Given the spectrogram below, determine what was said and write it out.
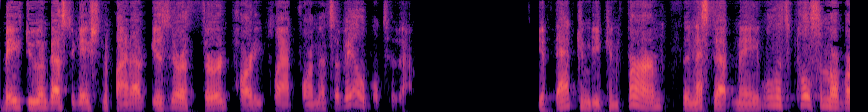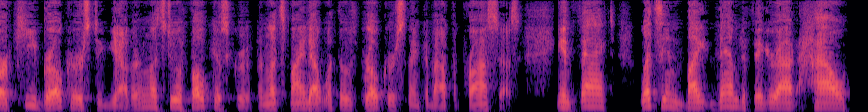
may do investigation to find out is there a third-party platform that's available to them. If that can be confirmed, the next step may, well, let's pull some of our key brokers together and let's do a focus group and let's find out what those brokers think about the process. In fact, let's invite them to figure out how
